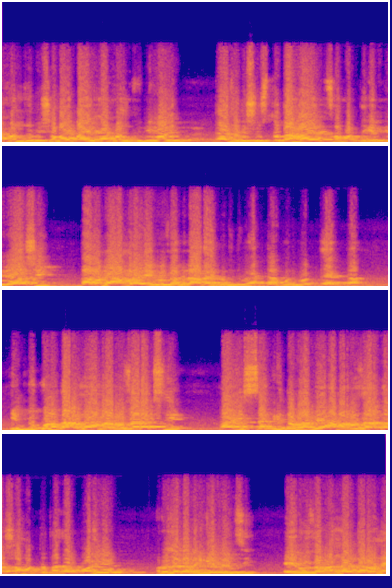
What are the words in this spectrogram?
এখন যদি সময় পাই এখন ফ্রি হই হ্যাঁ, যদি সুস্থতা হয় সফর থেকে ফিরে আসি তাহলে আমরা এই রোজাগুলো আদায় করে দেবো একটার পরিবর্তে একটা। কিন্তু কোনো কারণে আমরা রোজা রাখছি ইচ্ছাকৃত ভাবে আমার রোজা রাখার সামর্থ্য থাকার পরেও রোজাটা ভেঙে ফেলছি। এই রোজা ভাঙার কারণে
